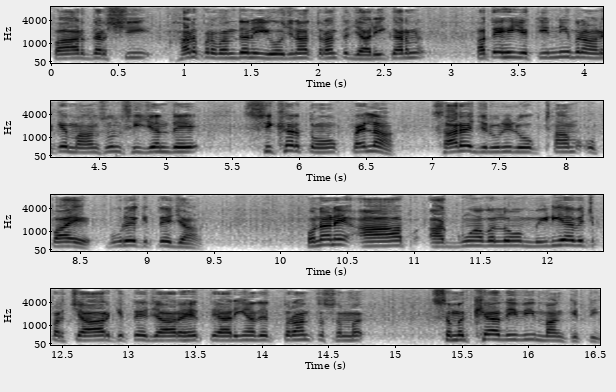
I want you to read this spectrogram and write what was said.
ਪਾਰਦਰਸ਼ੀ ਹੜ੍ਹ ਪ੍ਰਬੰਧਨ ਯੋਜਨਾ ਤੁਰੰਤ ਜਾਰੀ ਕਰਨ ਅਤੇ ਇਹ ਯਕੀਨੀ ਬਣਾਉਣ ਕਿ ਮਾਨਸੂਨ ਸੀਜ਼ਨ ਦੇ ਸਿਖਰ ਤੋਂ ਪਹਿਲਾਂ ਸਾਰੇ ਜ਼ਰੂਰੀ ਰੋਕਥਾਮ ਉਪਾਅ ਪੂਰੇ ਕੀਤੇ ਜਾਣ। ਉਹਨਾਂ ਨੇ ਆਪ ਆਗੂਆਂ ਵੱਲੋਂ ਮੀਡੀਆ ਵਿੱਚ ਪ੍ਰਚਾਰ ਕੀਤੇ ਜਾ ਰਹੇ ਤਿਆਰੀਆਂ ਦੇ ਤੁਰੰਤ ਸਮ- ਸਮੀਖਿਆ ਦੀ ਵੀ ਮੰਗ ਕੀਤੀ।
